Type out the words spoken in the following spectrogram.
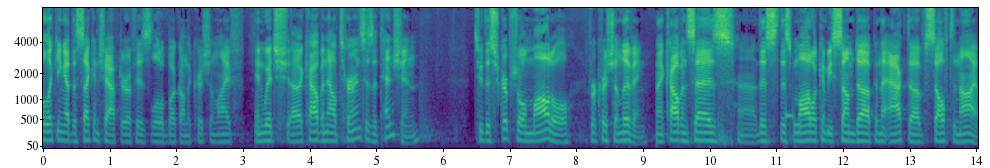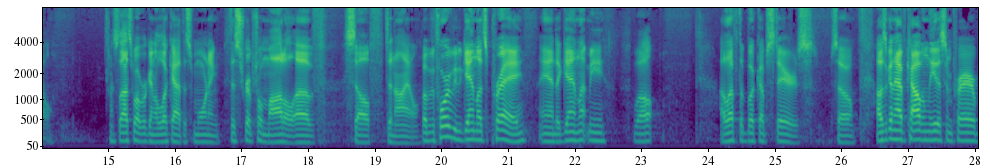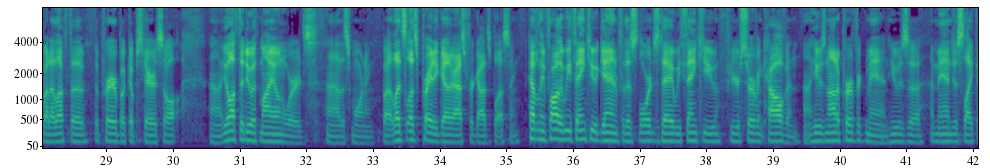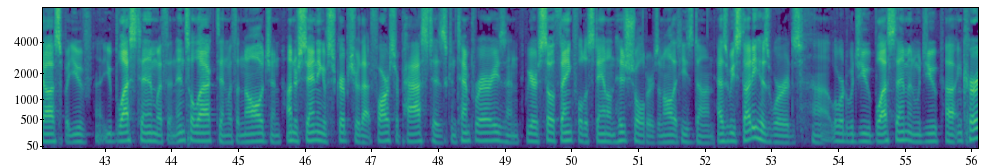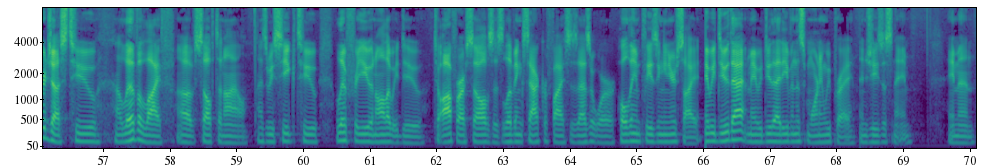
Looking at the second chapter of his little book on the Christian life, in which uh, Calvin now turns his attention to the scriptural model for Christian living. And Calvin says uh, this, this model can be summed up in the act of self denial. And so that's what we're going to look at this morning the scriptural model of self denial. But before we begin, let's pray. And again, let me, well, I left the book upstairs. So I was going to have Calvin lead us in prayer, but I left the, the prayer book upstairs. So uh, you'll have to do with my own words uh, this morning. But let's, let's pray together, ask for God's blessing. Heavenly Father, we thank you again for this Lord's Day. We thank you for your servant Calvin. Uh, he was not a perfect man, he was a, a man just like us, but you've, uh, you blessed him with an intellect and with a knowledge and understanding of Scripture that far surpassed his contemporaries. And we are so thankful to stand on his shoulders and all that he's done. As we study his words, uh, Lord, would you bless them and would you uh, encourage us to live a life of self denial as we seek to live for you in all that we do, to offer ourselves as living sacrifices, as it were, holy and pleasing in your sight. May we do that, and may we do that even this morning, we pray. In Jesus' name, amen.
